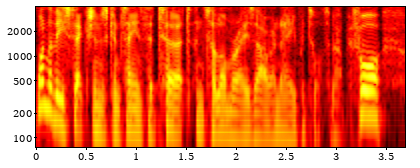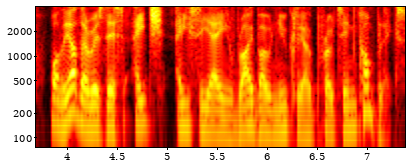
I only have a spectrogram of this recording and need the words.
One of these sections contains the TERT and telomerase RNA we talked about before, while the other is this H/ACA ribonucleoprotein complex,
